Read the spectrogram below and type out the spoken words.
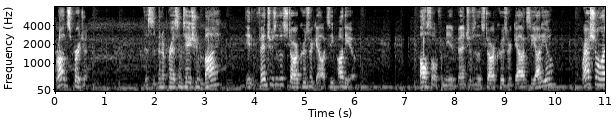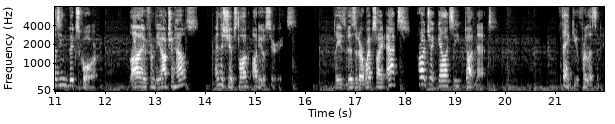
Rod Spurgeon. This has been a presentation by The Adventures of the Star Cruiser Galaxy Audio. Also from The Adventures of the Star Cruiser Galaxy Audio, Rationalizing the Big Score, live from the auction house, and the Ship's Log audio series. Please visit our website at projectgalaxy.net. Thank you for listening.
